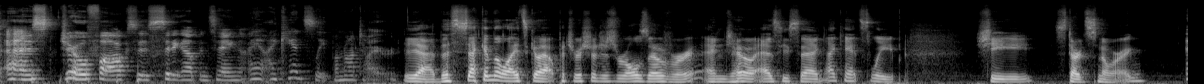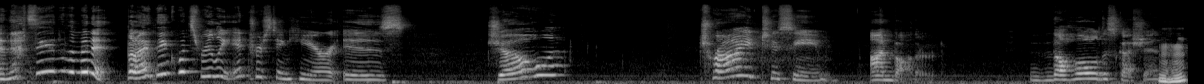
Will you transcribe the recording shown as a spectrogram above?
as Joe Fox is sitting up and saying, I, I can't sleep. I'm not tired. Yeah, the second the lights go out, Patricia just rolls over, and Joe, as he's saying, I can't sleep, she starts snoring. And that's the end of the. But I think what's really interesting here is Joe tried to seem unbothered. The whole discussion. Mhm.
